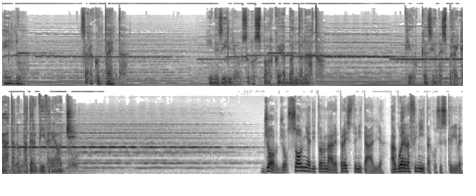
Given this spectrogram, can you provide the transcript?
E il Nu? Sarà contenta. In esilio sono sporco e abbandonato. Che occasione sprecata non poter vivere oggi. Giorgio sogna di tornare presto in Italia, a guerra finita, così scrive,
